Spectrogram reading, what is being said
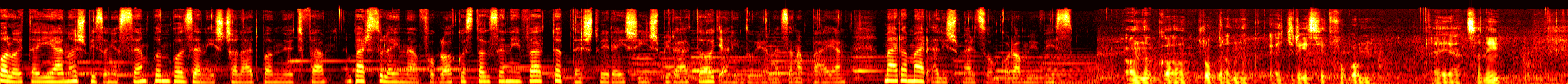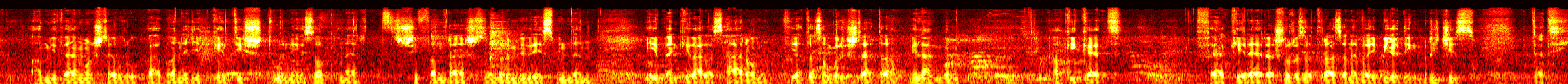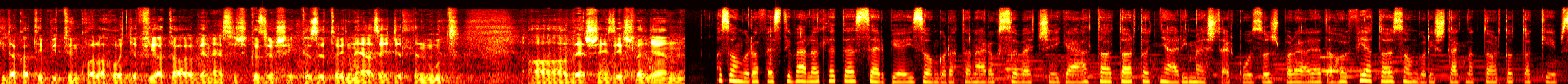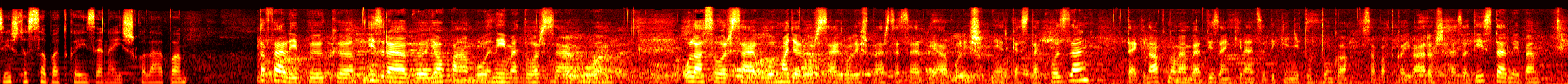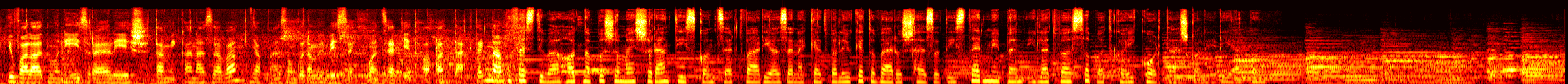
Palojtai János bizonyos szempontból zenés családban nőtt fel. Bár szülei nem foglalkoztak zenével, több testvére is inspirálta, hogy elinduljon ezen a pályán. Mára már elismert zongoraművész. Annak a programnak egy részét fogom eljátszani, amivel most Európában egyébként is turnézok, mert Sif András zongoraművész minden évben kiválaszt három fiatal zongoristát a világban, akiket felkér erre a sorozatra, az a neve, hogy Building Bridges, tehát hidakat építünk valahogy a fiatal generációs közönség között, hogy ne az egyetlen út a versenyzés legyen. A Zongora Fesztivál ötlete a Szerbiai Zongoratanárok Szövetsége által tartott nyári mesterkurzusban ered, ahol fiatal zongoristáknak tartottak képzést a Szabadkai Zeneiskolában. A fellépők Izraelből, Japánból, Németországból, Olaszországból, Magyarországról és persze Szerbiából is érkeztek hozzánk. Tegnap, november 19-én nyitottunk a Szabadkai Városháza dísztermében. Yuval Admoni, Izrael és Tami Kanazawa, japán zongoraművészek koncertjét hallhatták tegnap. A fesztivál hatnapos, amely során 10 koncert várja a zenekedvelőket a Városháza dísztermében, illetve a Szabadkai Kortás Galériában.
